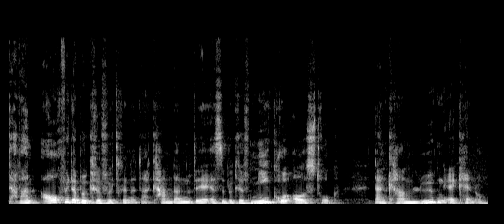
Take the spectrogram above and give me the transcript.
da waren auch wieder Begriffe drin. Da kam dann der erste Begriff Mikroausdruck, dann kam Lügenerkennung.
